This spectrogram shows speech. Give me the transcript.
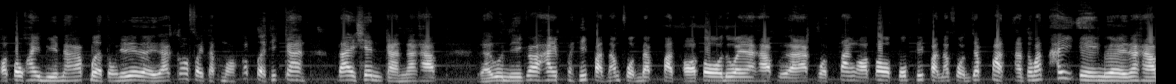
ออโต้ไฮบีมนะครับเปิดตรงนี้ได้เลยแล้วก็ไฟตัดหมอกก็เปิดที่ก้านได้เช่นกันนะครับแล้วรุ่นนี้ก็ให้ที่ปัดน้ำฝนแบบปัดออโต้ด้วยนะครับเวลากดตั้งออโต้ปุ๊บที่ปัดน้ำฝนจะปัดอัตโนมัติให้เองเลยนะครับ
